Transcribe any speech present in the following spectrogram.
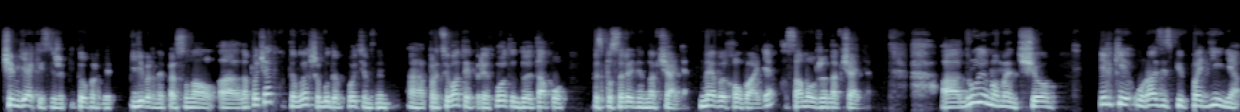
чим якісніше підібраний, підібраний персонал е, на початку, тим легше буде потім з ним е, працювати і переходити до етапу безпосередньо навчання, не виховання, а саме вже навчання. А другий момент, що тільки у разі співпадіння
